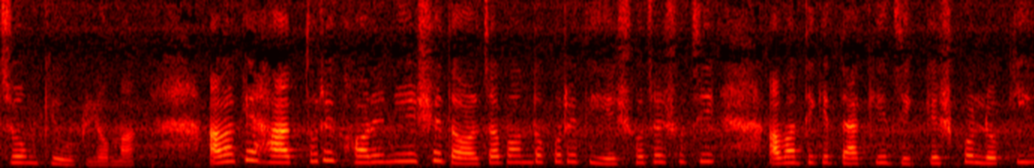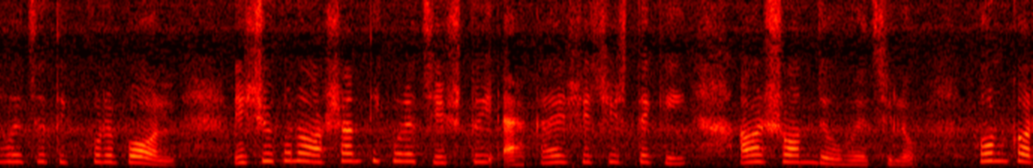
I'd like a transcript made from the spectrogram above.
চমকে উঠল মা। আমাকে হাত ধরে ঘরে নিয়ে এসে দরজা বন্ধ করে দিয়ে সোজাসুজি আমার দিকে তাকিয়ে জিজ্ঞেস করল, কি হয়েছে ঠিক করে বল? নিশ্চয়ই কোনো অশান্তি করেছিস? তুই একা এসেছিস থেকেই আমার সন্দেহ হয়েছিল। ফোন কর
